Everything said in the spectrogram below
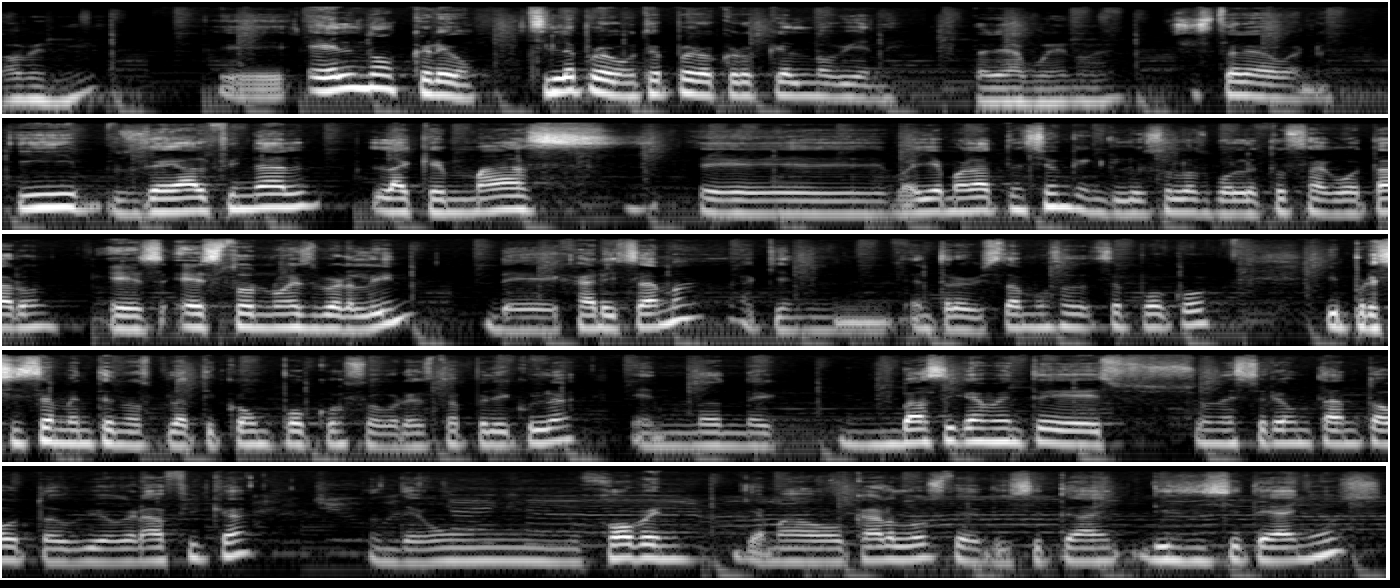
¿Va a venir? Eh, él no creo, sí le pregunté, pero creo que él no viene. Estaría bueno, ¿eh? Sí estaría bueno. Y pues al final, la que más eh, va a llamar la atención, que incluso los boletos se agotaron, es Esto no es Berlín, de Harry Sama, a quien entrevistamos hace poco, y precisamente nos platicó un poco sobre esta película, en donde básicamente es una historia un tanto autobiográfica, donde un joven llamado Carlos, de 17 a- 17 años,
